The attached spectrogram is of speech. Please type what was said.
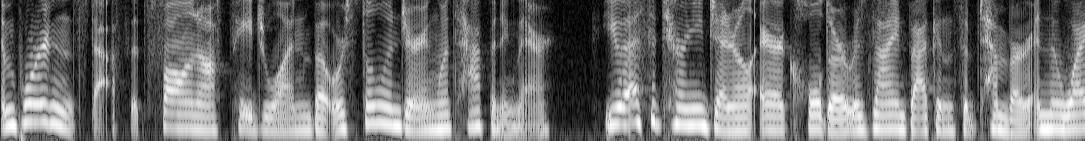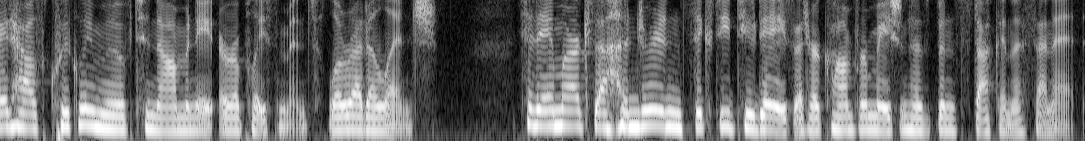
Important stuff that's fallen off page one, but we're still wondering what's happening there. U.S. Attorney General Eric Holder resigned back in September, and the White House quickly moved to nominate a replacement, Loretta Lynch. Today marks 162 days that her confirmation has been stuck in the Senate.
